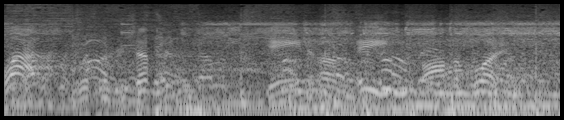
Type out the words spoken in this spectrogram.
Lott with the reception. Gain of eight on the play.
